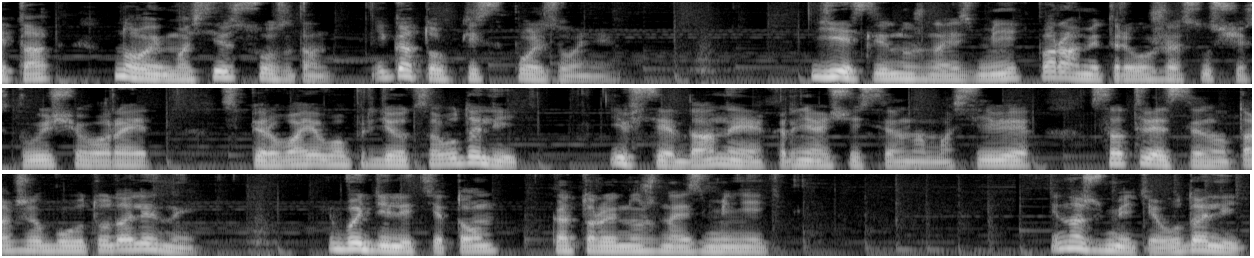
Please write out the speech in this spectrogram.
Итак, новый массив создан и готов к использованию. Если нужно изменить параметры уже существующего RAID, сперва его придется удалить, и все данные, хранящиеся на массиве, соответственно также будут удалены. Выделите том, который нужно изменить, и нажмите удалить.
